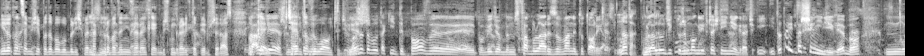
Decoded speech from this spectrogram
nie do końca mi się podobał, bo byliśmy tak prowadzeni za rękę, jakbyśmy grali w to pierwszy raz. Mhm. No, Okej, ale wiesz, chciałem to, był- wyłączyć, wiesz? Może to był taki typowy, e, powiedziałbym, sfabularyzowany tutorial. No tak, no Dla tak. Ludzi, którzy mogli wcześniej nie grać. I, I tutaj też się nie dziwię, bo mm,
